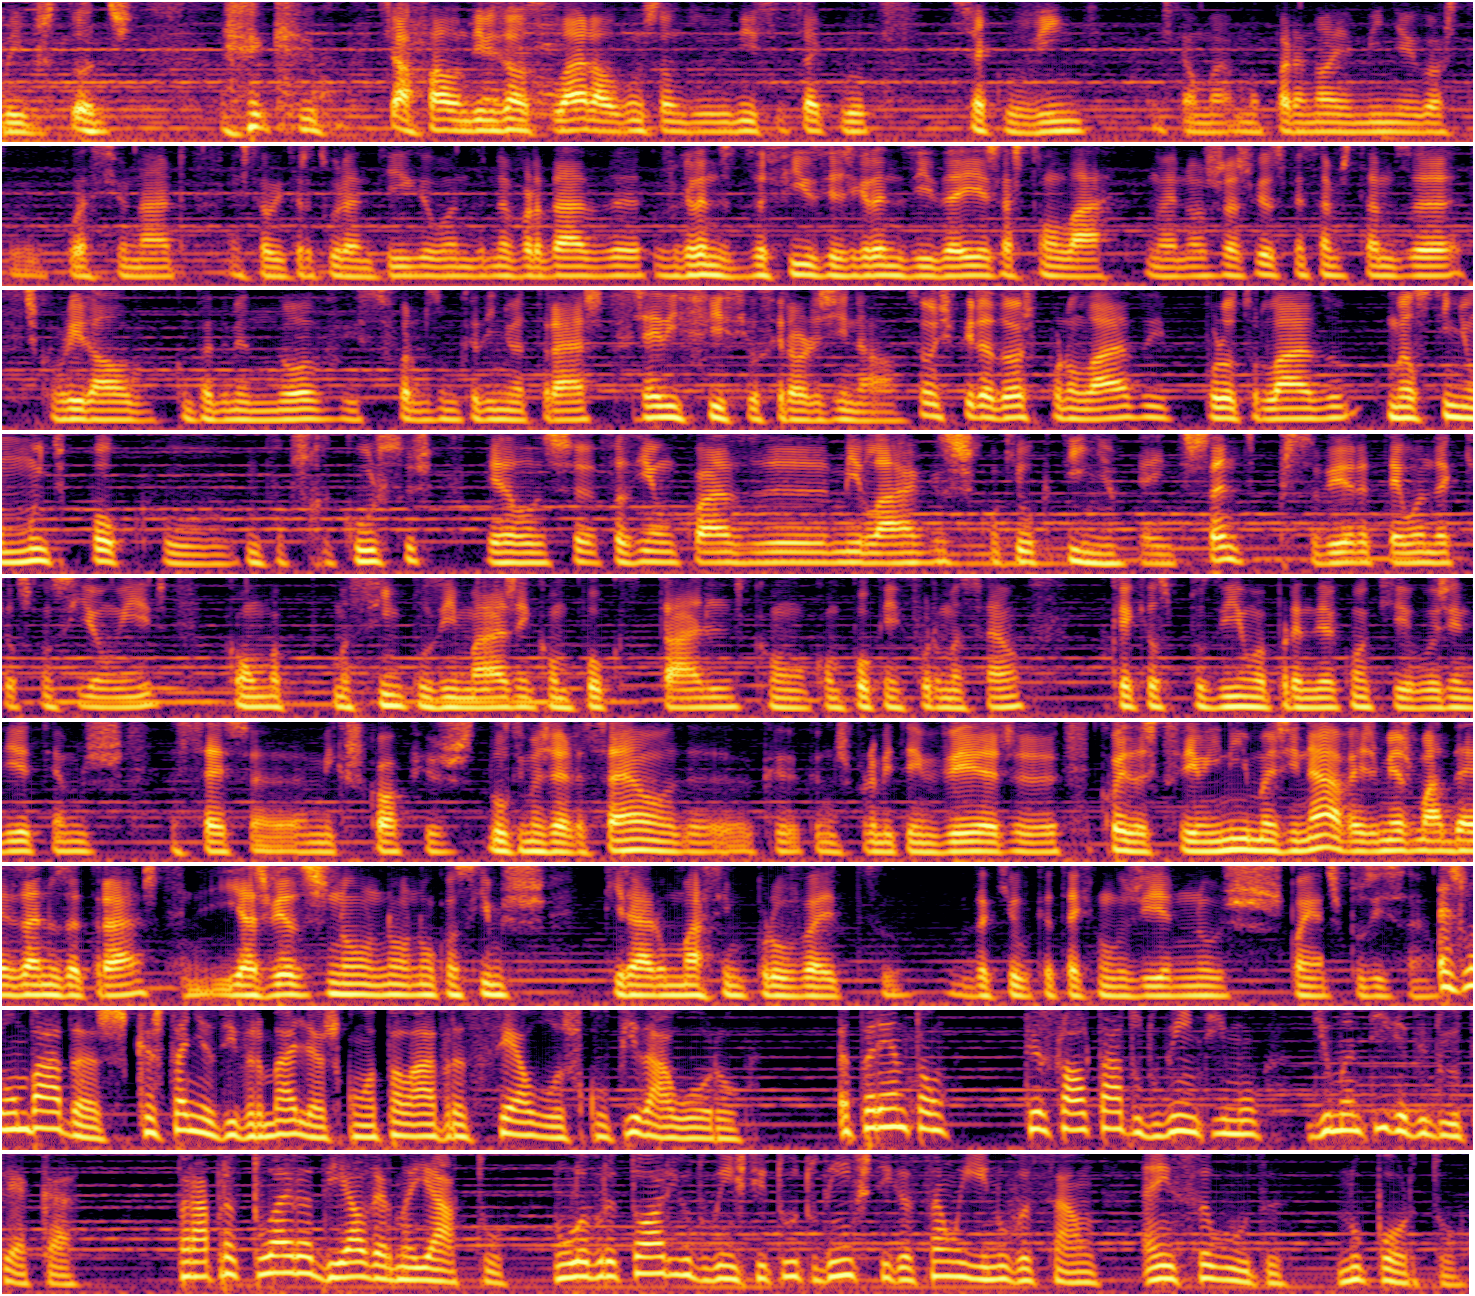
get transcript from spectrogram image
livros todos que já falam de divisão solar, alguns são do início do século, do século XX isto é uma, uma paranoia minha, eu gosto de colecionar esta literatura antiga, onde na verdade os grandes desafios e as grandes ideias já estão lá, não é? Nós às vezes pensamos que estamos a descobrir algo completamente novo e se formos um bocadinho atrás, já é difícil ser original. São inspiradores por um lado e por outro lado, como eles tinham muito pouco, muito poucos recursos, eles faziam quase milagres com aquilo que tinham. É interessante perceber até onde é que eles conseguiam ir com uma, uma simples imagem, com pouco detalhe, com, com pouca informação, que é que eles podiam aprender com aquilo. Hoje em dia temos acesso a microscópios de última geração de, que, que, nos permitem ver eh, coisas que seriam inimagináveis mesmo há 10 anos atrás e às vezes não, não, não conseguimos tirar o máximo proveito daquilo que a tecnologia nos põe à disposição. As lombadas castanhas e vermelhas com a palavra célula esculpida a ouro aparentam ter saltado do íntimo de uma antiga biblioteca para a prateleira de Helder Maiato, no laboratório do Instituto de Investigação e Inovação em Saúde, no Porto.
